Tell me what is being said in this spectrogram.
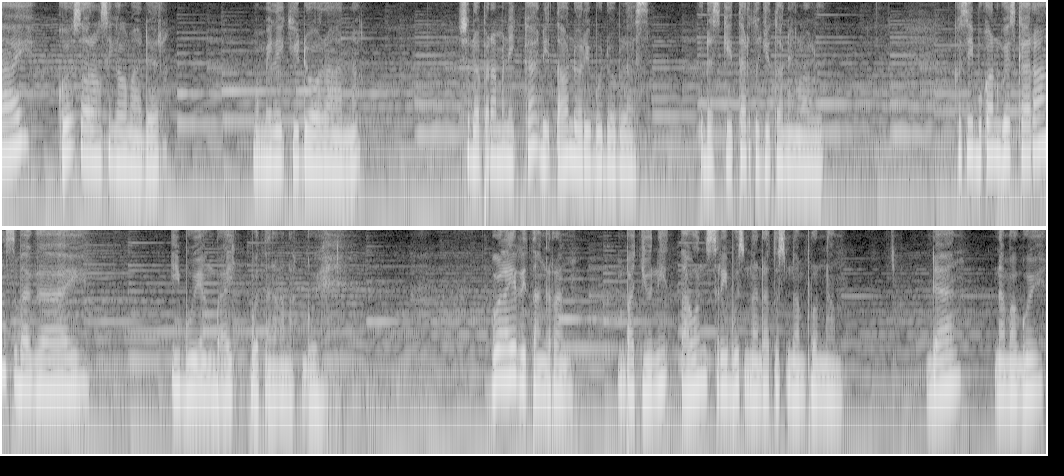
Hai, gue seorang single mother, memiliki dua orang anak, sudah pernah menikah di tahun 2012, udah sekitar tujuh tahun yang lalu. Kesibukan gue sekarang sebagai ibu yang baik buat anak-anak gue. Gue lahir di Tangerang, 4 Juni tahun 1996. Dan nama gue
